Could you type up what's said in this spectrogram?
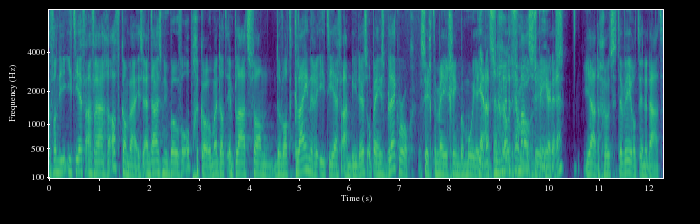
van die ETF-aanvragen af kan wijzen. En daar is nu bovenop gekomen dat in plaats van de wat kleinere ETF-aanbieders opeens BlackRock zich ermee ging bemoeien. Ja, ja dat is een grote vermogensbeheerder, hè? Ja, de grootste ter wereld, inderdaad.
